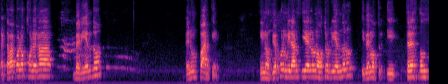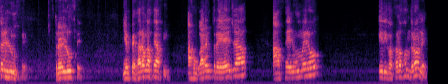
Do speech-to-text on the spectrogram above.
Estaba con los colegas bebiendo en un parque y nos dio por mirar cielo, nosotros riéndonos y vemos y tres, son tres luces, tres luces. Y empezaron a hacer así, a jugar entre ellas, a hacer números. Y digo, estos son drones.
